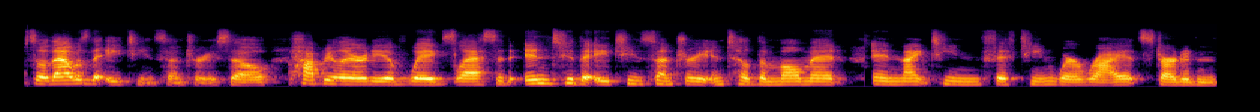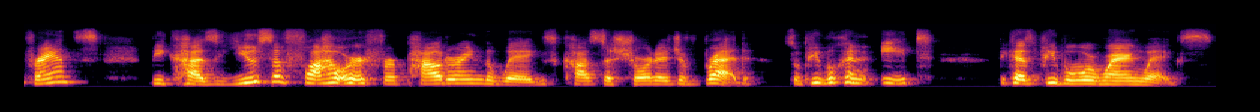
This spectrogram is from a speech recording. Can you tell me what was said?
So, that was the 18th century. So, popularity of wigs lasted into the 18th century until the moment in 1915 where riots started in France because use of flour for powdering the wigs caused a shortage of bread. So, people couldn't eat because people were wearing wigs.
